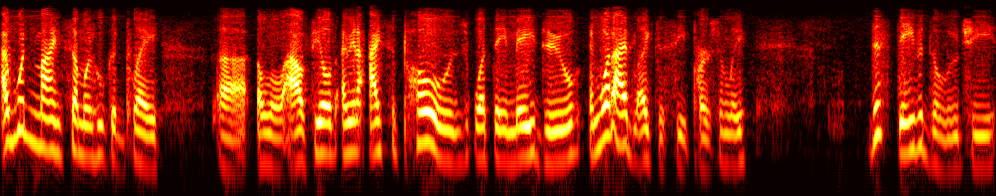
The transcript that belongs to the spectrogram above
I wouldn't mind someone who could play uh, a little outfield. I mean, I suppose what they may do, and what I'd like to see personally, this David Dellucci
